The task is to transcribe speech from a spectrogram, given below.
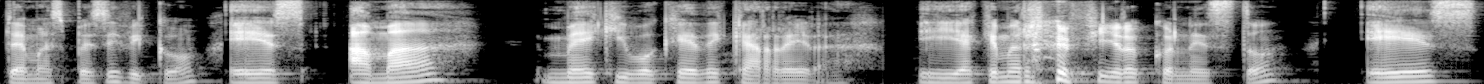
tema específico es Amá, me equivoqué de carrera. ¿Y a qué me refiero con esto? Es,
